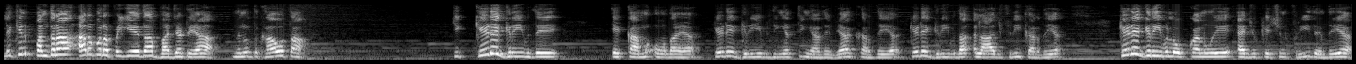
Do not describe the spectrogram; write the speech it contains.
ਲੇਕਿਨ 15 ਅਰਬ ਰੁਪਏ ਦਾ ਬਜਟ ਆ, ਮੈਨੂੰ ਦਿਖਾਓ ਤਾਂ, ਕਿ ਕਿਹੜੇ ਗਰੀਬ ਦੇ ਇਹ ਕੰਮ ਆਉਂਦਾ ਆ, ਕਿਹੜੇ ਗਰੀਬ ਦੀਆਂ ਧੀਆਂ ਦੇ ਵਿਆਹ ਕਰਦੇ ਆ, ਕਿਹੜੇ ਗਰੀਬ ਦਾ ਇਲਾਜ ਫ੍ਰੀ ਕਰਦੇ ਆ। ਕਿਹੜੇ ਗਰੀਬ ਲੋਕਾਂ ਨੂੰ ਇਹ ਐਜੂਕੇਸ਼ਨ ਫ੍ਰੀ ਦਿੰਦੇ ਆ?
